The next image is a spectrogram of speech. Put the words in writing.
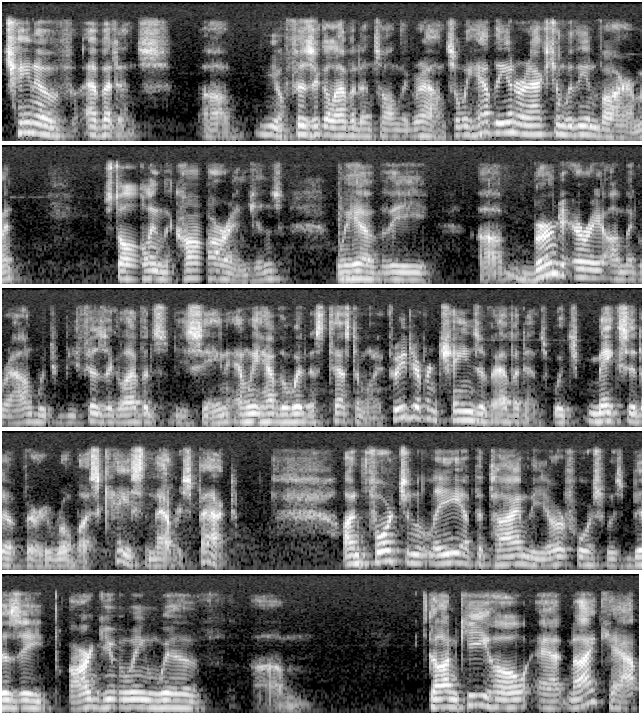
chain of evidence, uh, you know, physical evidence on the ground. So we have the interaction with the environment, stalling the car engines. We have the uh, burned area on the ground, which would be physical evidence to be seen, and we have the witness testimony. Three different chains of evidence, which makes it a very robust case in that respect. Unfortunately, at the time, the Air Force was busy arguing with um, Don Keyhoe at NICAP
